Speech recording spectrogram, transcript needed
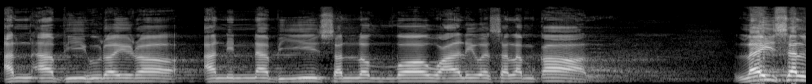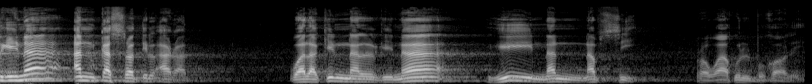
An Abi Hurairah anin Nabi sallallahu alaihi wasallam qal Laisal ghina an kasratil arad walakinnal ghina ghinan nafsi rawahul Bukhari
